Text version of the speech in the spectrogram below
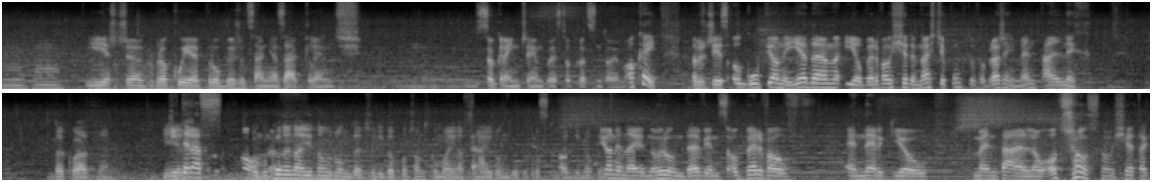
Mhm. I jeszcze brakuje próby rzucania zaklęć mm, z ograniczeniem 20%. Okej, dobrze, czy jest ogłupiony jeden i oberwał 17 punktów obrażeń mentalnych. Dokładnie. I, I teraz on, ogłupiony na jedną rundę, czyli do początku mojej następnej rundy po prostu będzie miał ogłupiony na jedną rundę, więc oberwał energią mentalną, otrząsnął się tak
